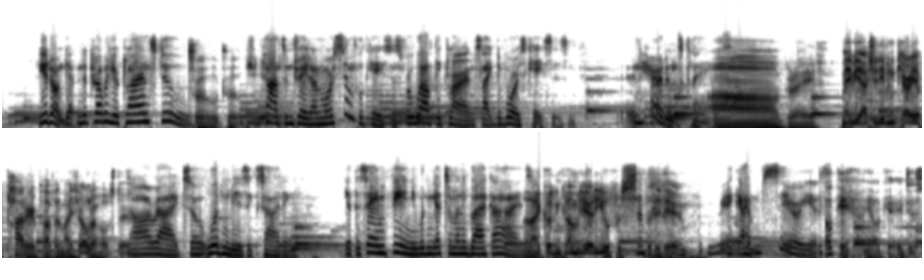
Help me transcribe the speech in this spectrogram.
If you don't get into trouble, your clients do. True, true. You should concentrate on more simple cases for wealthy clients like divorce cases and inheritance claims. Oh, great. Maybe I should even carry a powder puff in my shoulder holster. All right, so it wouldn't be as exciting. Get the same fee and you wouldn't get so many black eyes. Then I couldn't come here to you for sympathy, dear. Rick, I'm serious. Okay, honey, okay. Just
